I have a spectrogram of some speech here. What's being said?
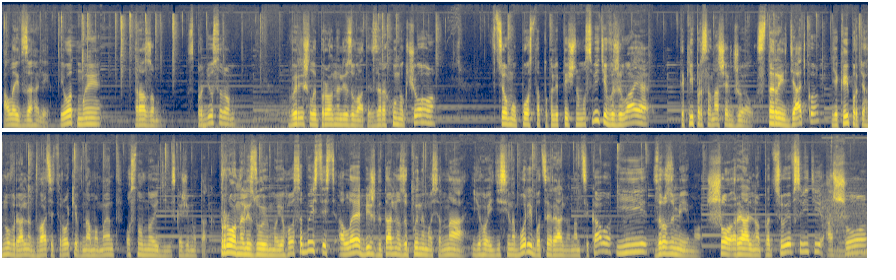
але й взагалі. І от ми разом з продюсером вирішили проаналізувати, за рахунок чого в цьому постапокаліптичному світі виживає такий персонаж, як Джоел. Старий дядько, який протягнув реально 20 років на момент основної дії, скажімо так. Проаналізуємо його особистість, але більш детально зупинимося на його EDC наборі, бо це реально нам цікаво. І зрозуміємо, що реально працює в світі, а що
